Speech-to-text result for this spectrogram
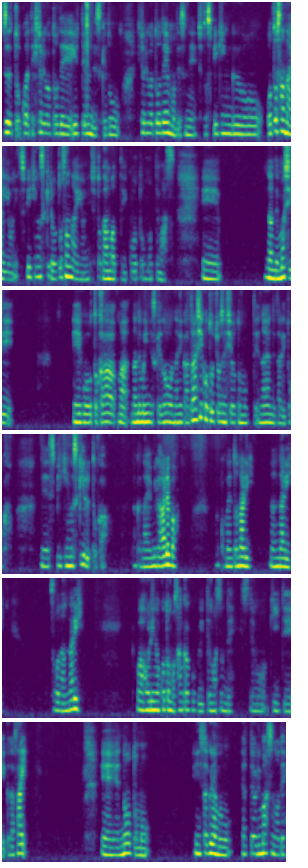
ずっとこうやって独り言で言ってるんですけど、独り言でもですね、ちょっとスピーキングを落とさないように、スピーキングスキルを落とさないようにちょっと頑張っていこうと思ってます。えーなんでもし、英語とか、まあ何でもいいんですけど、何か新しいことを挑戦しようと思って悩んでたりとか、で、スピーキングスキルとか、なんか悩みがあれば、コメントなり、なんなり、相談なり、ワーホリのことも3カ国言ってますんで、いつでも聞いてください。えー、ノートも、インスタグラムもやっておりますので、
